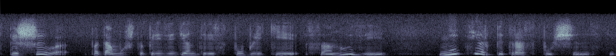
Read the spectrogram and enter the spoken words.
спешила, потому что президент республики Санузии не терпит распущенности.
